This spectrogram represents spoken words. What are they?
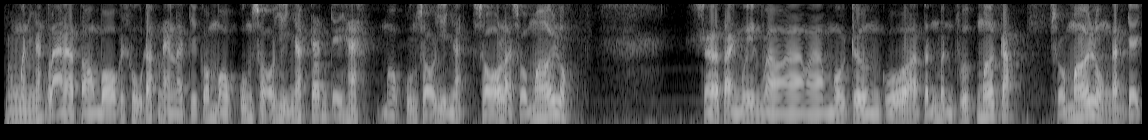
Nhưng mình nhắc lại là toàn bộ cái khu đất này là chỉ có một cuốn sổ duy nhất các anh chị ha. Một cuốn sổ duy nhất, sổ là sổ mới luôn. Sở Tài nguyên và Môi trường của tỉnh Bình Phước mới cấp sổ mới luôn các anh chị.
